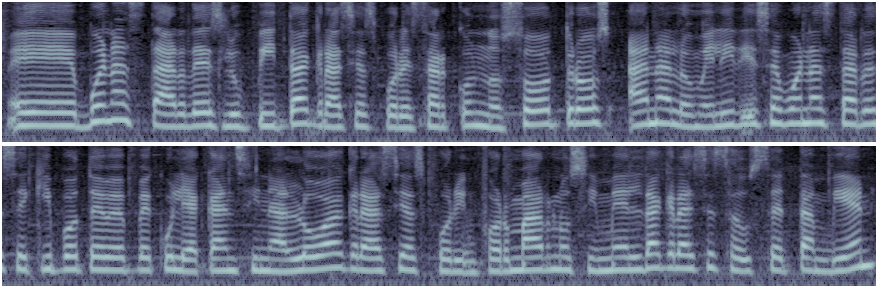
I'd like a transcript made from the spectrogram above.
eh, buenas tardes Lupita, gracias por estar con nosotros. Ana Lomeli dice, buenas tardes equipo TVP Culiacán Sinaloa, gracias por informarnos. Imelda, gracias a usted también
